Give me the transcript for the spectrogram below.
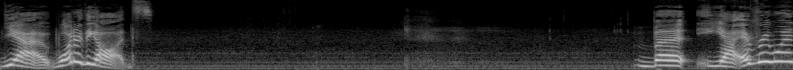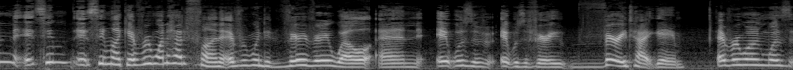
yeah, what are the odds? But yeah, everyone it seemed it seemed like everyone had fun. Everyone did very very well and it was a it was a very very tight game. Everyone was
